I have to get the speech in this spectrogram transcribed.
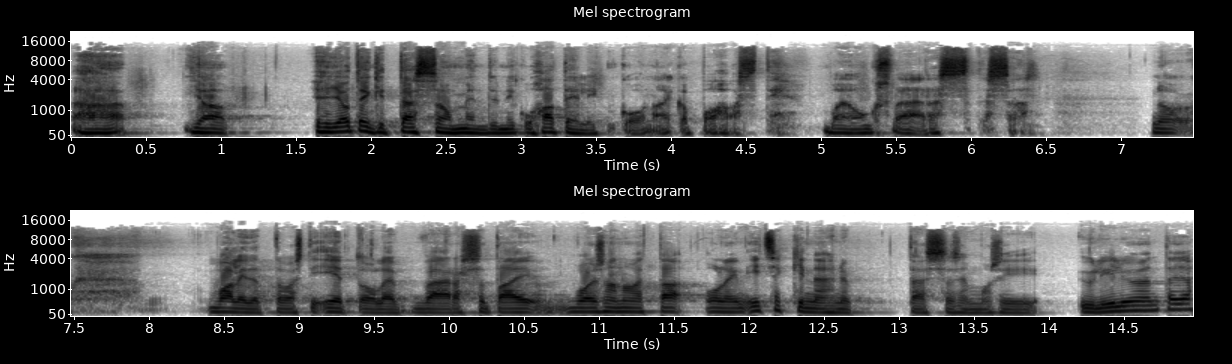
Ää, ja, ja jotenkin tässä on menty niin kuin hatelikkoon aika pahasti, vai onko väärässä tässä? No valitettavasti et ole väärässä, tai voi sanoa, että olen itsekin nähnyt tässä semmoisia ylilyöntejä,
